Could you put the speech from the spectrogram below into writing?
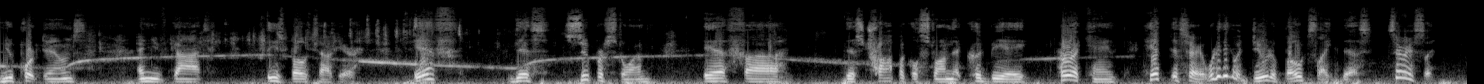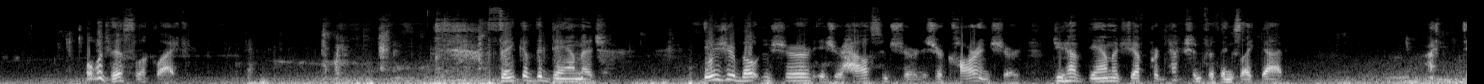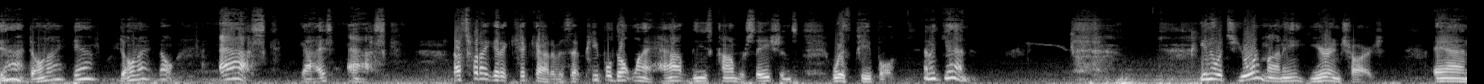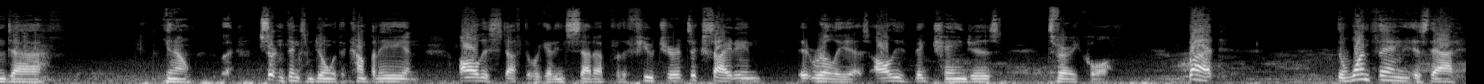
Newport Dunes, and you've got these boats out here. If this superstorm, if uh, this tropical storm that could be a hurricane hit this area, what do you think it would do to boats like this? Seriously. What would this look like? Think of the damage Is your boat insured? Is your house insured? Is your car insured? Do you have damage? Do you have protection for things like that? I, yeah, don't I? Yeah, don't I? No. Ask, guys, ask. That's what I get a kick out of is that people don't want to have these conversations with people. And again, you know, it's your money, you're in charge. And, uh, you know, certain things I'm doing with the company and all this stuff that we're getting set up for the future. It's exciting. It really is. All these big changes. It's very cool. But the one thing is that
